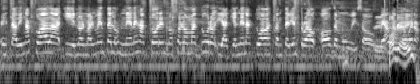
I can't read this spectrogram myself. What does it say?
está bien actuada y normalmente los nenes actores no son los más duros y aquí el nene actúa bastante bien throughout all the movies. So, Sí. veanla, Ok. está buena.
